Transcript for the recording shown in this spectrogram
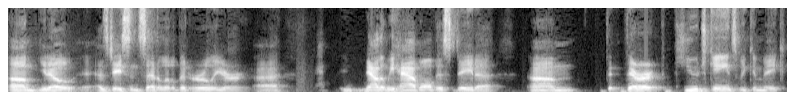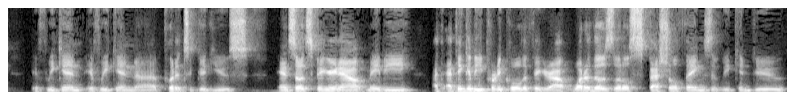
Um, you know as jason said a little bit earlier uh, now that we have all this data um, there are huge gains we can make if we can if we can uh, put it to good use. And so it's figuring out maybe I, th- I, think it'd be pretty cool to figure out what are those little special things that we can do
